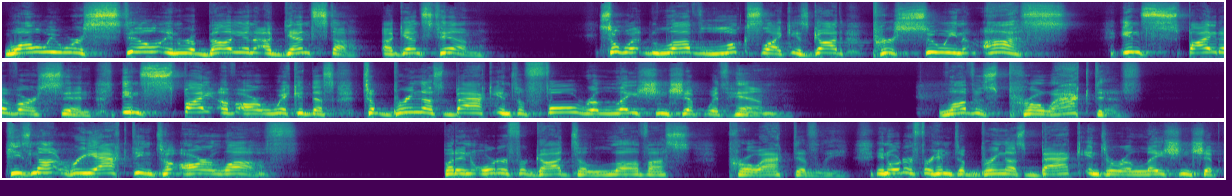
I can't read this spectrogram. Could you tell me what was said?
while we were still in rebellion against, uh, against him. So, what love looks like is God pursuing us in spite of our sin, in spite of our wickedness, to bring us back into full relationship with Him. Love is proactive, He's not reacting to our love. But in order for God to love us proactively, in order for Him to bring us back into relationship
